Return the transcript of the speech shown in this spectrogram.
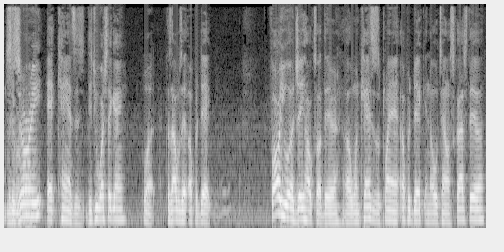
Missouri at Kansas. Did you watch that game? What? Because I was at Upper Deck. For all you uh, Jayhawks out there, uh, when Kansas is playing Upper Deck in Old Town Scottsdale,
